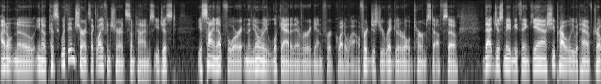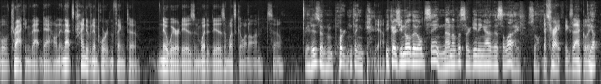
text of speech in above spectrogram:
I don't know, you know, because with insurance, like life insurance, sometimes you just you sign up for it and then you don't really look at it ever again for quite a while for just your regular old term stuff. So that just made me think, yeah, she probably would have trouble tracking that down, and that's kind of an important thing to know where it is and what it is and what's going on. So It is an important thing. Yeah. Because you know the old saying, none of us are getting out of this alive. So That's right, exactly. Yep.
